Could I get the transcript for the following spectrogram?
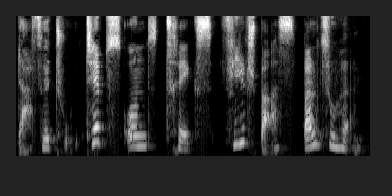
dafür tun? Tipps und Tricks. Viel Spaß beim Zuhören.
